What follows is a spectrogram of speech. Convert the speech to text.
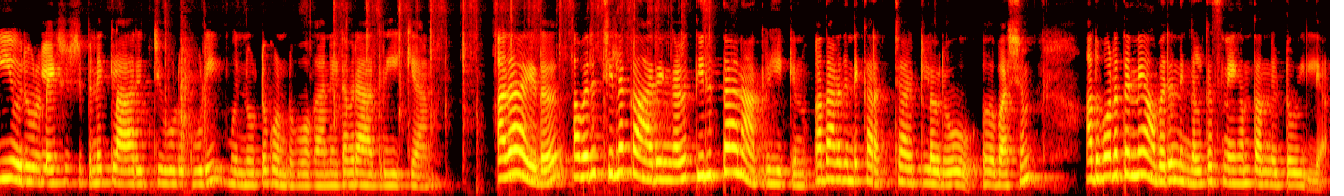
ഈ ഒരു റിലേഷൻഷിപ്പിനെ ക്ലാരിറ്റിയോടുകൂടി മുന്നോട്ട് കൊണ്ടുപോകാനായിട്ട് അവർ ആഗ്രഹിക്കുകയാണ്. അതായത് അവർ ചില കാര്യങ്ങൾ തിരുത്താൻ ആഗ്രഹിക്കുന്നു. അതാണ് ഇതിന്റെ കറക്റ്റായിട്ടുള്ള ഒരു വശം. അതുപോലെ തന്നെ അവർ നിങ്ങൾക്ക് സ്നേഹം തന്നിട്ടോ ഇല്ല.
